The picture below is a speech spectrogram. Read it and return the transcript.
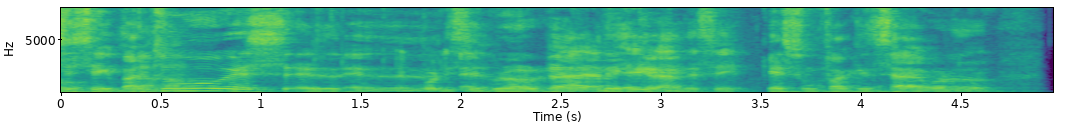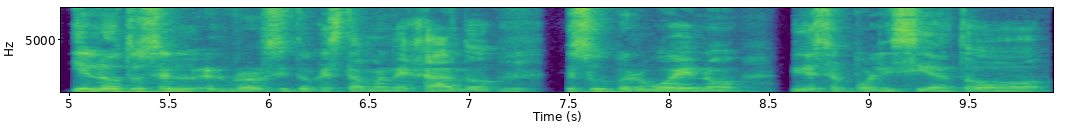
Sí, sí, sí. Batu es el, el, el policía. el brother El- grande, el que, grande, sí. que es un fucking cyborg. Y el otro es el, el brothercito que está manejando, que es súper bueno, y es el policía todo...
